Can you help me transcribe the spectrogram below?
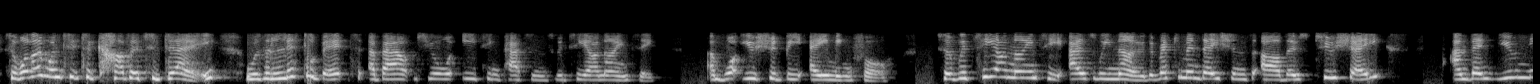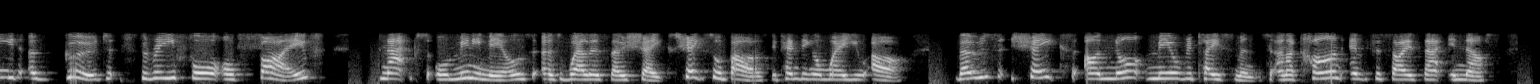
So, what I wanted to cover today was a little bit about your eating patterns with TR90 and what you should be aiming for. So, with TR90, as we know, the recommendations are those two shakes, and then you need a good three, four, or five snacks or mini meals as well as those shakes, shakes or bars, depending on where you are. Those shakes are not meal replacements, and I can't emphasize that enough.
